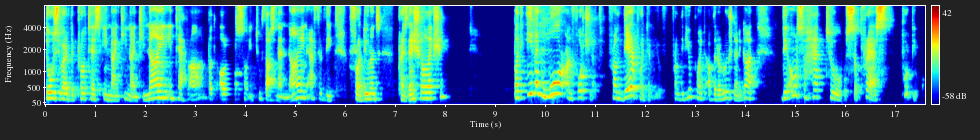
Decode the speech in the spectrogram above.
Those were the protests in 1999 in Tehran, but also in 2009 after the fraudulent presidential election. But even more unfortunate from their point of view, from the viewpoint of the Revolutionary Guard, they also had to suppress poor people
